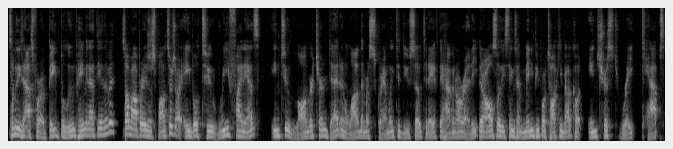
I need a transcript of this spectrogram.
Some of these ask for a big balloon payment at the end of it. Some operators or sponsors are able to refinance into longer term debt, and a lot of them are scrambling to do so today if they haven't already. There are also these things that many people are talking about called interest rate caps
